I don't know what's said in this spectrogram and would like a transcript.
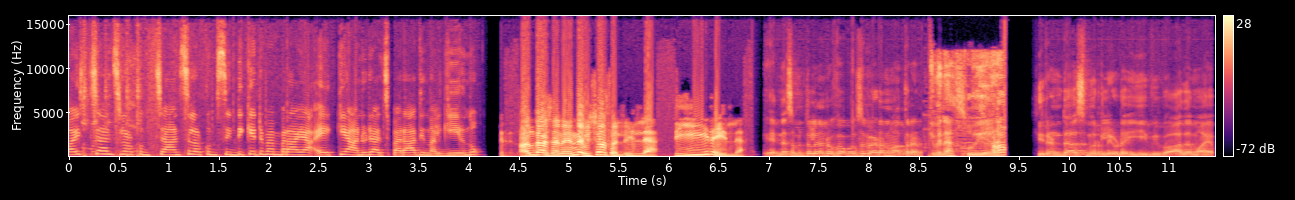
വൈസ് ചാൻസലർക്കും ചാൻസലർക്കും സിൻഡിക്കേറ്റ് മെമ്പറായ എ കെ അനുരാജ് പരാതി നൽകിയിരുന്നു. എന്നെ വിശ്വാസമല്ലേ? ഇല്ല തീരെ ഇല്ല. എന്നെ സംബന്ധിച്ചുള്ള എന്റെ ഫോക്കസ് വേടൻ മാത്രമാണ്. ഹിരൺദാസ് മുരളിയുടെ ഈ വിവാദമായ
